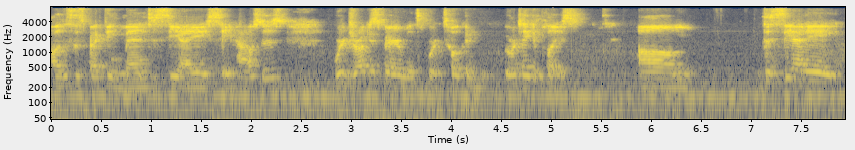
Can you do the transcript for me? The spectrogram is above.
unsuspecting men to CIA safe houses, where drug experiments were taken were taking place. Um, the CIA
